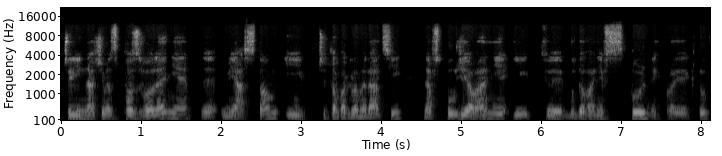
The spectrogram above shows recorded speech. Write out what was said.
czyli inaczej mówiąc pozwolenie miastom i czy to w aglomeracji na współdziałanie i budowanie wspólnych projektów,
